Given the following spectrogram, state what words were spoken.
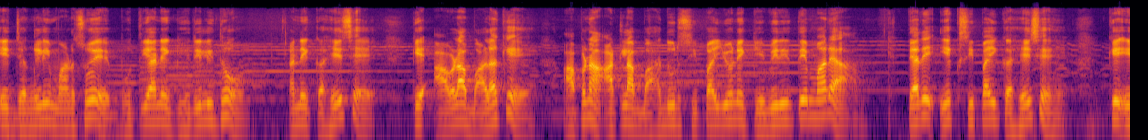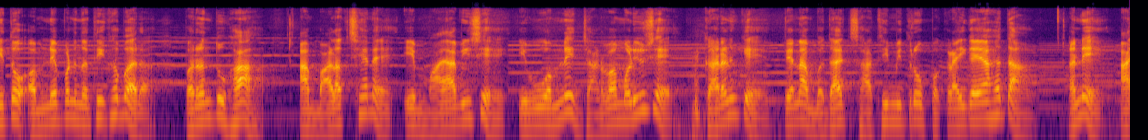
એ જંગલી માણસોએ ભૂતિયાને ઘેરી લીધો અને કહે છે કે, આવડા બાળકે, આપણા આટલા બહાદુર સિપાહીઓને કેવી રીતે માર્યા? ત્યારે એક સિપાહી કહે છે કે, એ તો અમને પણ નથી ખબર, પરંતુ હા, આ બાળક છે ને, એ માયાવી છે, એવું અમને જાણવા મળ્યું છે. કારણ કે તેના બધા જ સાથી મિત્રો પકડાઈ ગયા હતા અને આ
